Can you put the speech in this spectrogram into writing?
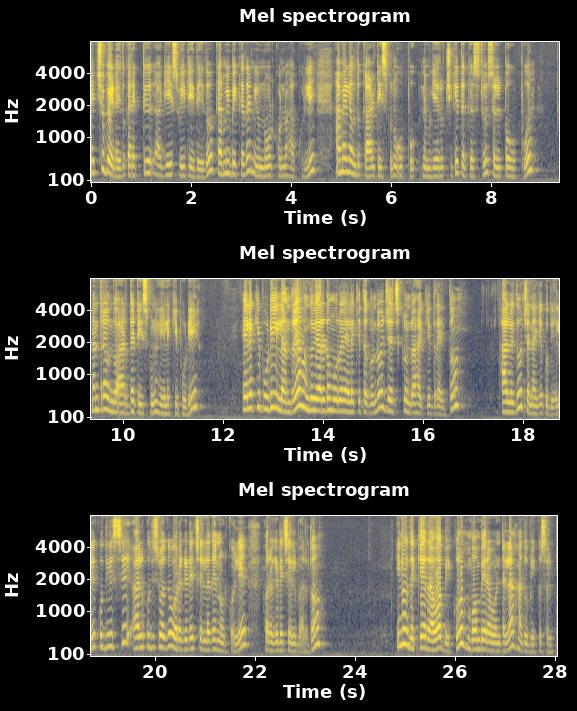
ಹೆಚ್ಚು ಬೇಡ, ಇದು ಕರೆಕ್ಟ್ ಆಗಿ ಸ್ವೀಟ್ ಇದೆ ಇದು. ಕಮ್ಮಿ ಬೇಕಾದರೆ ನೀವು ನೋಡಿಕೊಂಡು ಹಾಕ್ಕೊಳ್ಳಿ ಆಮೇಲೆ ಒಂದು ಕಾಲು ಟೀ ಸ್ಪೂನು ಉಪ್ಪು. ನಮಗೆ ರುಚಿಗೆ ತಕ್ಕಷ್ಟು ಸ್ವಲ್ಪ ಉಪ್ಪು. ನಂತರ ಒಂದು ಅರ್ಧ ಟೀ ಸ್ಪೂನು ಏಲಕ್ಕಿ ಪುಡಿ. ಏಲಕ್ಕಿ ಪುಡಿ ಇಲ್ಲಾಂದರೆ ಒಂದು ಎರಡು ಮೂರು ಏಲಕ್ಕಿ ತಗೊಂಡು ಜಜ್ಕೊಂಡು ಹಾಕಿದ್ರೆ ಆಯಿತು. ಹಾಲು ಇದು ಚೆನ್ನಾಗಿ ಕುದಿಯಲಿ. ಕುದಿಸಿ, ಹಾಲು ಕುದಿಸುವಾಗ ಹೊರಗಡೆ ಚೆಲ್ಲದೆ ನೋಡ್ಕೊಳ್ಳಿ. ಹೊರಗಡೆ ಚೆಲ್ಲಬಾರ್ದು ಇನ್ನು ಇದಕ್ಕೆ ರವೆ ಬೇಕು. ಬಾಂಬೆ ರವೆ ಉಂಟಲ್ಲ, ಅದು ಬೇಕು ಸ್ವಲ್ಪ.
